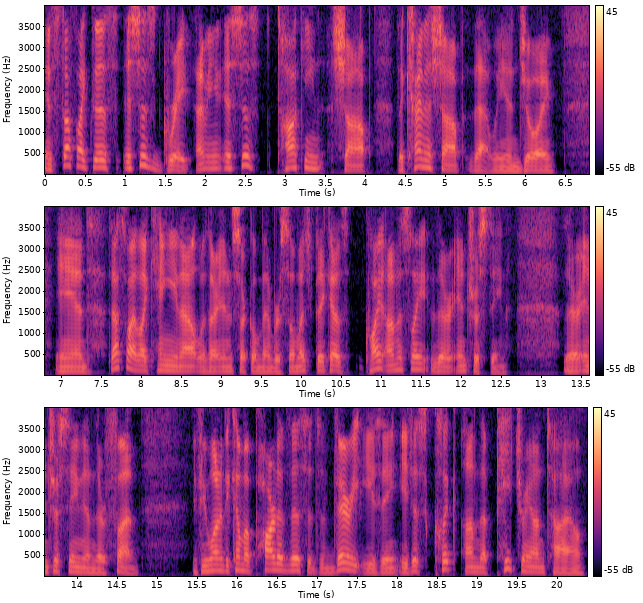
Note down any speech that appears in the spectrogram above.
And stuff like this, it's just great. I mean, it's just talking shop, the kind of shop that we enjoy. And that's why I like hanging out with our inner circle members so much because, quite honestly, they're interesting. They're interesting and they're fun. If you want to become a part of this, it's very easy. You just click on the Patreon tile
